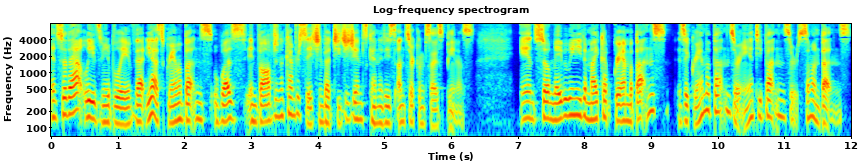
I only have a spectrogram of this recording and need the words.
And so that leads me to believe that, yes, Grandma Buttons was involved in a conversation about DJ James Kennedy's uncircumcised penis. And so maybe we need to mic up Grandma Buttons. Is it Grandma Buttons or Auntie Buttons or someone Buttons?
